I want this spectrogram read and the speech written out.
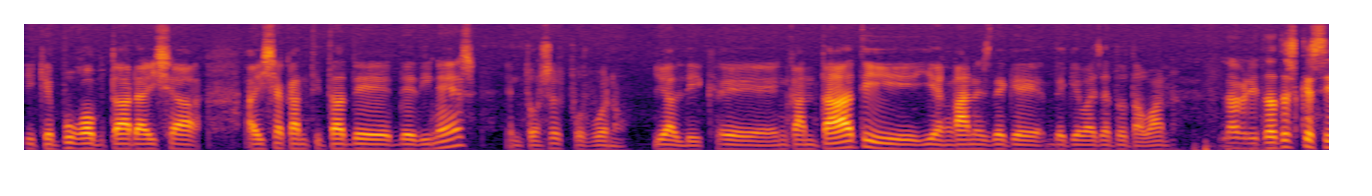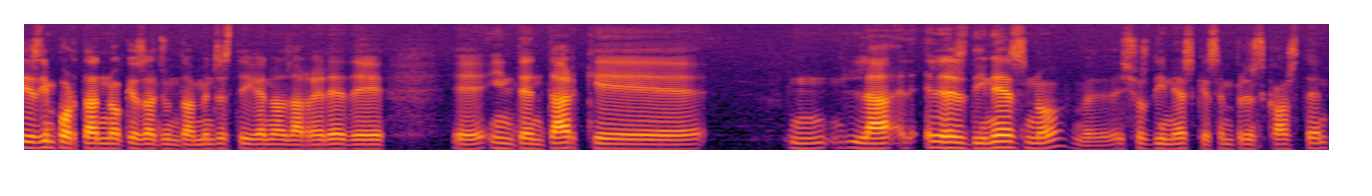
i que puga optar a aquesta quantitat de, de diners, entonces, pues, bueno, ja el dic, eh, encantat i, i en ganes de que, de que vagi tot avant. La veritat és que sí és important no, que els ajuntaments estiguen al darrere d'intentar eh, que la, els diners, no? aquests diners que sempre ens costen,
